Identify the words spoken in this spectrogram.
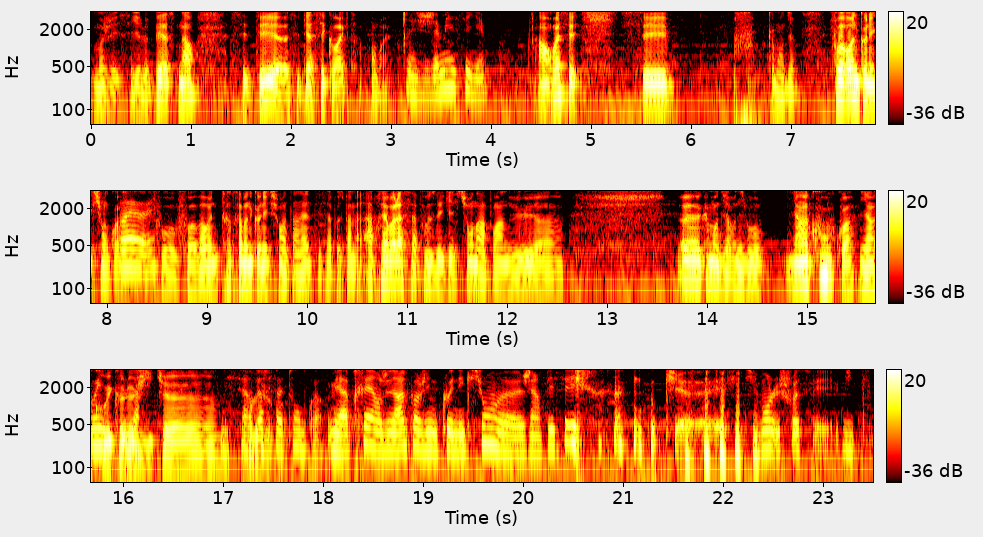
moi j'ai essayé le PS Now, c'était euh, c'était assez correct en vrai. J'ai jamais essayé. Alors ouais, c'est c'est comment dire Faut avoir une connexion quoi. Ouais, ouais. Faut, faut avoir une très très bonne connexion internet et ça pose pas mal. Après voilà, ça pose des questions d'un point de vue. euh, euh, comment dire, au niveau. Il y a un coût, quoi. Il y a un Oui, coût écologique. euh, Les le serveurs, ça tourne quoi. Mais après, en général, quand j'ai une connexion, euh, j'ai un PC. Donc, euh, effectivement, le choix se fait vite.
